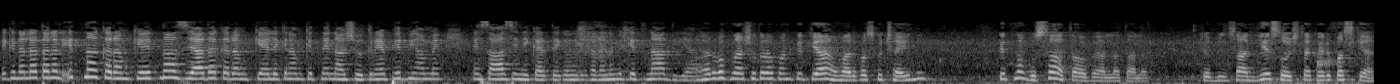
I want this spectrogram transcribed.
لیکن اللہ تعالیٰ نے اتنا کرم کیا اتنا زیادہ کرم کیا لیکن ہم کتنے نا ہیں پھر بھی ہمیں احساس ہی نہیں کرتے کہ اللہ تعالیٰ نے ہمیں کتنا دیا۔ ہر وقت نا شکر اپن کے کیا ہمارے پاس کچھ ہے ہی نہیں۔ کتنا غصہ آتا ہوگا اللہ تعالیٰ۔ جب انسان یہ سوچتا ہے، میرے پاس کیا ہے؟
